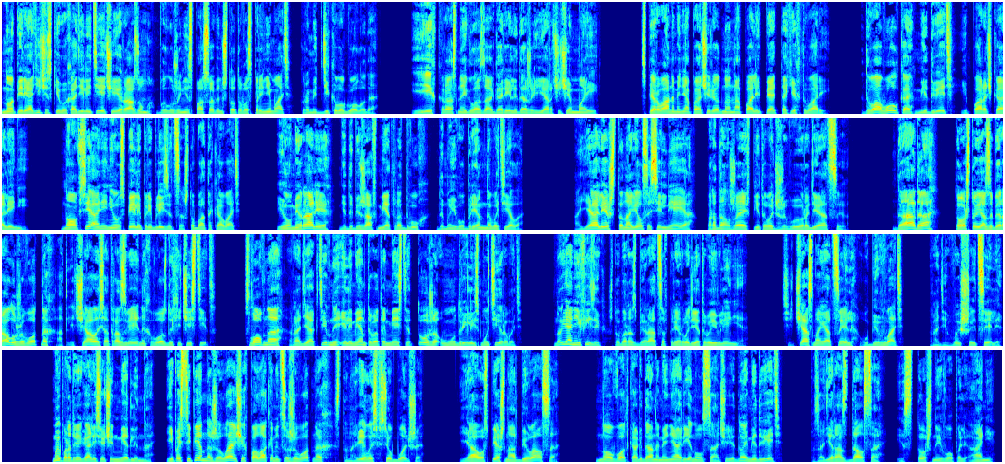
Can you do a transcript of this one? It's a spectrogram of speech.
Но периодически выходили те, чей разум был уже не способен что-то воспринимать, кроме дикого голода. И их красные глаза горели даже ярче, чем мои. Сперва на меня поочередно напали пять таких тварей. Два волка, медведь и парочка оленей. Но все они не успели приблизиться, чтобы атаковать, и умирали, не добежав метра двух до моего бренного тела. А я лишь становился сильнее, продолжая впитывать живую радиацию. Да-да, то, что я забирал у животных, отличалось от развеянных в воздухе частиц. Словно радиоактивные элементы в этом месте тоже умудрились мутировать. Но я не физик, чтобы разбираться в природе этого явления. Сейчас моя цель — убивать ради высшей цели. Мы продвигались очень медленно, и постепенно желающих полакомиться животных становилось все больше. Я успешно отбивался. Но вот когда на меня ринулся очередной медведь, позади раздался истошный вопль Ани.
